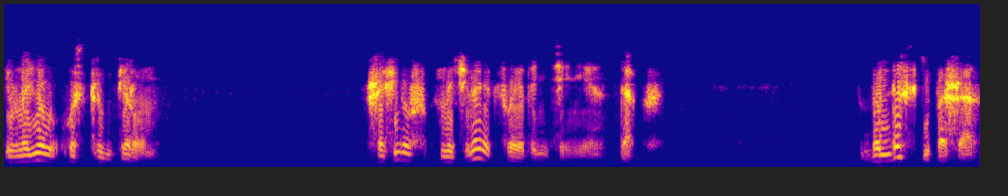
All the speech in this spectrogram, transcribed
и владел острым пером. Шафиров начинает свое донесение так. Бендерский паша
